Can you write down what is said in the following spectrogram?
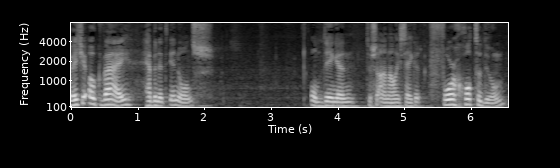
Weet je, ook wij hebben het in ons om dingen, tussen aanhalingstekens, voor God te doen,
